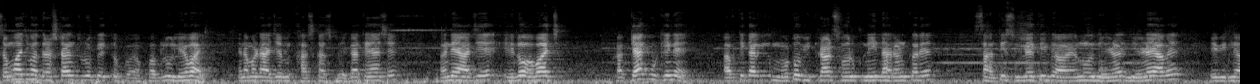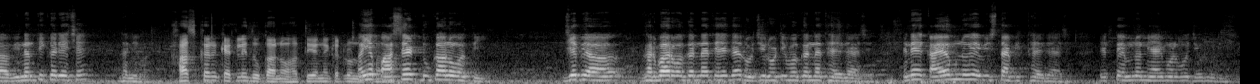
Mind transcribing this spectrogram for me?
સમાજમાં દ્રષ્ટાંત રૂપે એક પગલું લેવાય એના માટે આજે અમે ખાસ ખાસ ભેગા થયા છે. અને આજે એનો અવાજ ક્યાંક ઉઠીને આવતીકાલે મોટો વિકરાળ સ્વરૂપ નહીં ધારણ કરે શાંતિ સુલેથી એનો નિર્ણય નિર્ણય આવે એ વિન- વિનંતી કરીએ છીએ. ધન્યવાદ. ખાસ કરીને કેટલી દુકાનો હતી અને કેટલું અહીંયા? પાસઠ દુકાનો હતી. જે ઘરબાર વગરના થઈ ગયા, રોજીરોટી વગરના થઈ ગયા છે. એને કાયમનું એ વિસ્થાપિત થઈ ગયા છે. એક તો એમનો ન્યાય મળવો જરૂરી છે.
